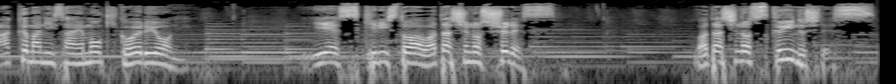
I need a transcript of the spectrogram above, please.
悪魔にさえも聞こえるように。イエス・キリストは私の主です。私の救い主です。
